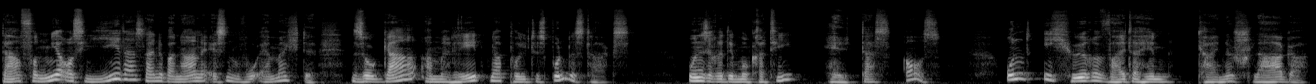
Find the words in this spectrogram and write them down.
darf von mir aus jeder seine Banane essen, wo er möchte, sogar am Rednerpult des Bundestags. Unsere Demokratie hält das aus. Und ich höre weiterhin keine Schlager.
